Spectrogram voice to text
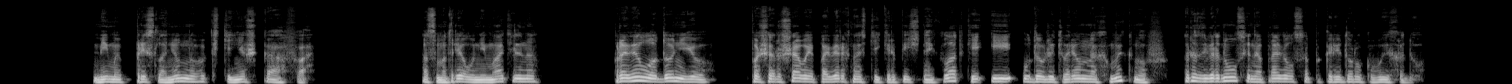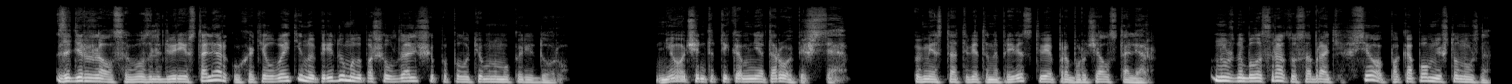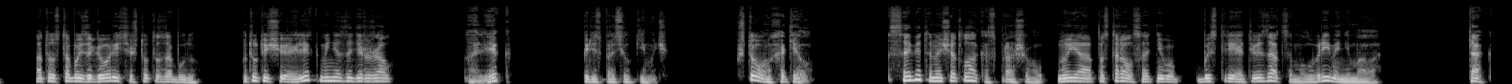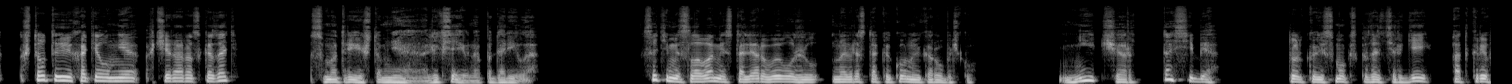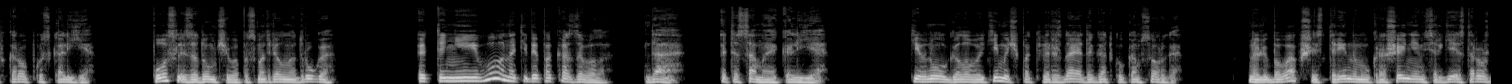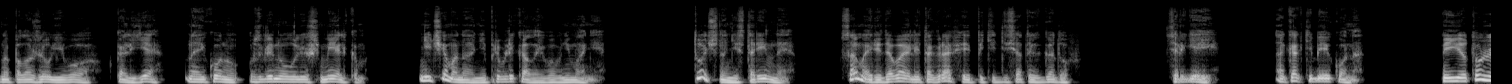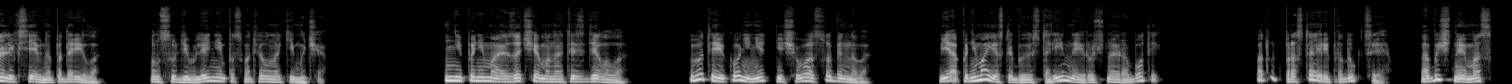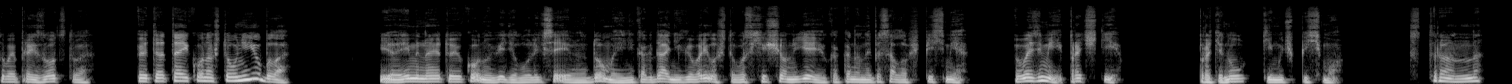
мимо прислоненного к стене шкафа. Осмотрел внимательно, провел ладонью по шершавой поверхности кирпичной кладки и, удовлетворенно хмыкнув, развернулся и направился по коридору к выходу. Задержался возле двери в столярку, хотел войти, но передумал и пошел дальше по полутемному коридору. «Не очень-то ты ко мне торопишься», — вместо ответа на приветствие пробурчал столяр. «Нужно было сразу собрать все, пока помню, что нужно, а то с тобой заговорюсь и что-то забуду. А тут еще и Олег меня задержал». «Олег?» — переспросил Кимыч. Что он хотел? Совета насчет лака спрашивал, но я постарался от него быстрее отвязаться, мол, времени мало. Так, что ты хотел мне вчера рассказать? Смотри, что мне Алексеевна подарила. С этими словами столяр выложил на верстак икону и коробочку. Ни черта себе! Только и смог сказать Сергей, открыв коробку с колье. После задумчиво посмотрел на друга. «Это не его она тебе показывала?» «Да, это самое колье. Кивнул головой Кимыч, подтверждая догадку комсорга. Налюбовавшись старинным украшением, Сергей осторожно положил его в колье, на икону взглянул лишь мельком. Ничем она не привлекала его внимания. Точно не старинная. Самая рядовая литография 50-х годов. «Сергей, а как тебе икона?» «Ее тоже Алексеевна подарила?» Он с удивлением посмотрел на Кимыча. «Не понимаю, зачем она это сделала?» В этой иконе нет ничего особенного. Я понимаю, если бы старинной ручной работы. А тут простая репродукция, обычное массовое производство. Это та икона, что у нее была? Я именно эту икону видел у Алексеевны дома и никогда не говорил, что восхищен ею, как она написала в письме. Возьми, прочти. Протянул Кимыч письмо. Странно.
